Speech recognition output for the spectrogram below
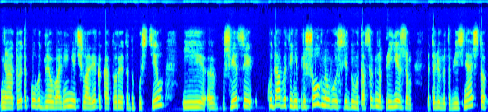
э, то это повод для увольнения человека, который это допустил. И э, в Швеции, куда бы ты ни пришел в новую среду, вот особенно приезжим, это любят объяснять, что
